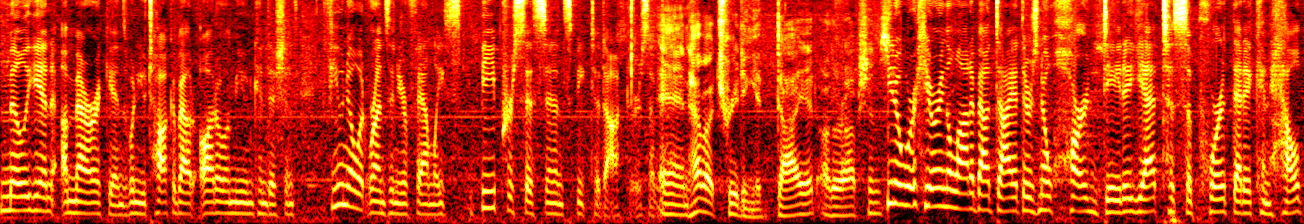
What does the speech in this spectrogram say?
million Americans when you talk about autoimmune conditions. If you know it runs in your family, be persistent and speak to doctors. About and how about treating it? Diet, other options? You know, we're hearing a lot about diet. There's no hard data yet to support that it can help,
